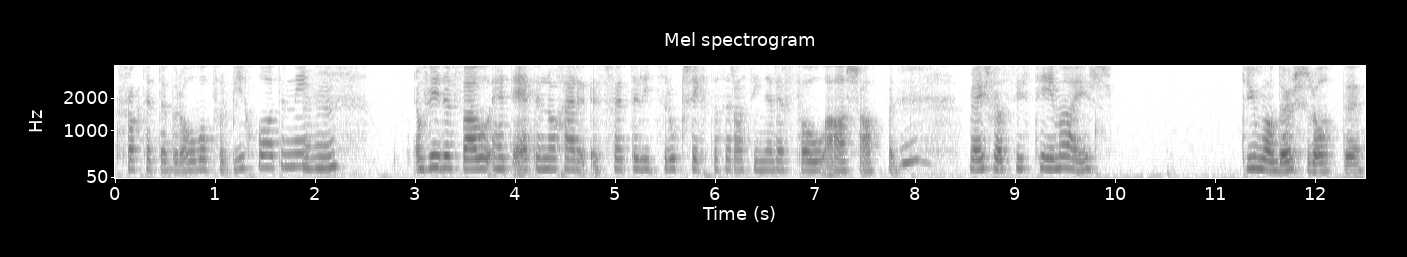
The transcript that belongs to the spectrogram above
gefragt hat, ob er auch vorbeikommen oder nicht. Mhm. Auf jeden Fall hat er dann nachher ein Foto zurückgeschickt, dass er an seiner VA arbeitet. Weißt du, was sein Thema ist? Dreimal durchschrotten.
